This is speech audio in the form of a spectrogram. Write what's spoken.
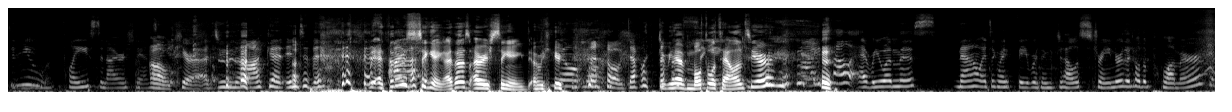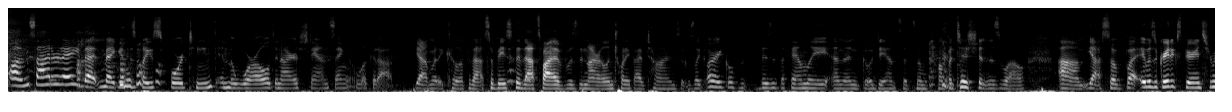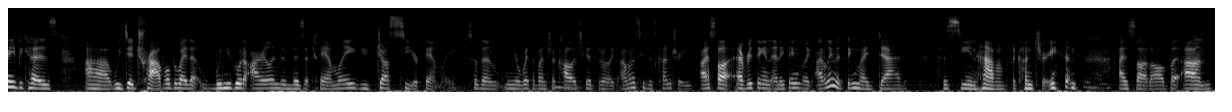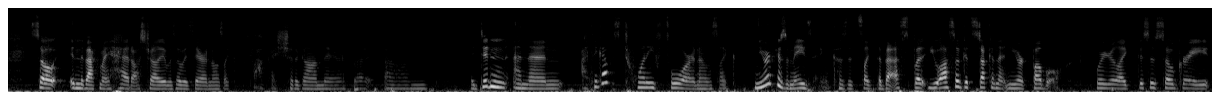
Didn't you place an Irish dancing? Oh, Kira, do not get into this. Wait, I thought it was singing. I thought it was Irish singing. Are we, no, no. Oh, definitely. do we have multiple singing. talents here? I tell everyone this now. It's like my favorite thing to tell a stranger. I told a plumber on Saturday that Megan has placed 14th in the world in Irish dancing. Look it up. Yeah, I'm gonna kill her for that. So basically, that's why I was in Ireland 25 times. It was like, all right, go v- visit the family and then go dance at some competition as well. Um, yeah. So, but it was a great experience for me because uh, we did travel the way that when you go to Ireland and visit family, you just see your family. So then, when you're with a bunch of college kids that are like, I want to see this country. I saw everything and anything. Like, I don't even think my dad has seen half of the country, and I saw it all. But um, so in the back of my head, Australia was always there, and I was like, I should have gone there, but um, I didn't. And then I think I was 24, and I was like, New York is amazing because it's like the best, but you also get stuck in that New York bubble where you're like, this is so great.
